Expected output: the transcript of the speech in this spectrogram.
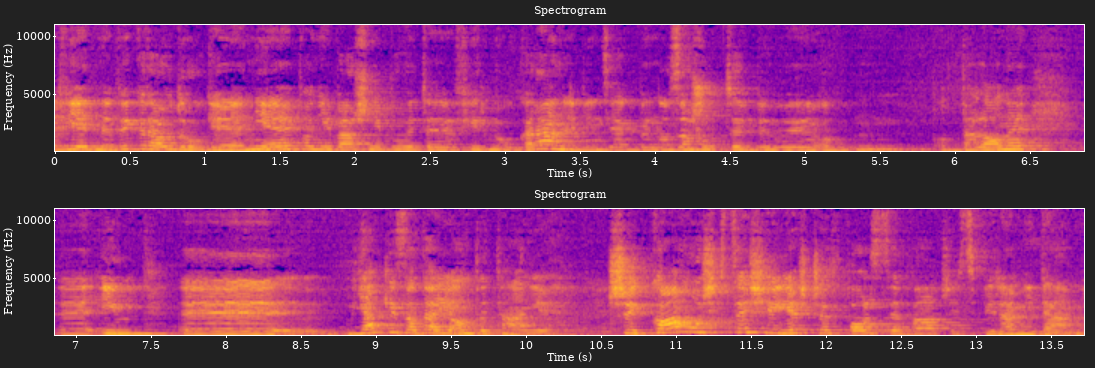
w jedne wygrał, drugie nie, ponieważ nie były te firmy ukarane, więc jakby no zarzuty były od, oddalone e, im. E, jakie zadaje on pytanie? Czy komuś chce się jeszcze w Polsce walczyć z piramidami?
